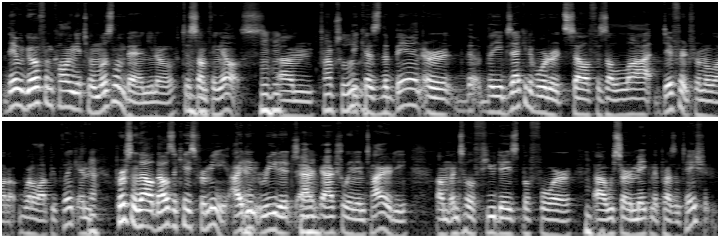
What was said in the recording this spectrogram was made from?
they would go from calling it to a Muslim ban, you know, to something else. Mhm. Um, Absolutely. Because the ban or the, the executive order itself is a lot different from a lot of what a lot of people think. And Yeah. personally, that, that was the case for me. I Yeah. didn't read it ac- actually in entirety um, until a few days before uh, we started making the presentation.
